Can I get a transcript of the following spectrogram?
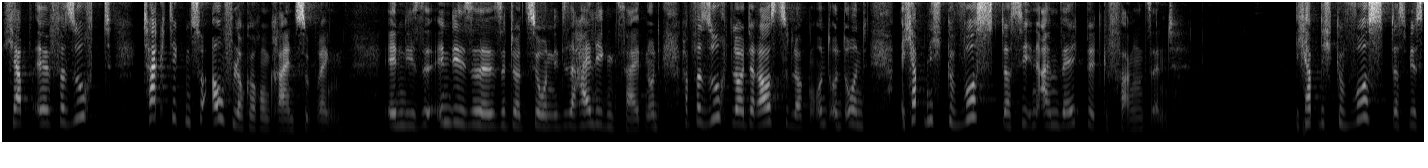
Ich habe äh, versucht, Taktiken zur Auflockerung reinzubringen in diese, in diese Situation, in diese heiligen Zeiten und habe versucht, Leute rauszulocken und, und, und. Ich habe nicht gewusst, dass sie in einem Weltbild gefangen sind. Ich habe nicht gewusst, dass wir es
